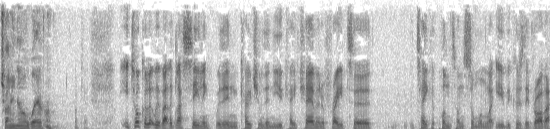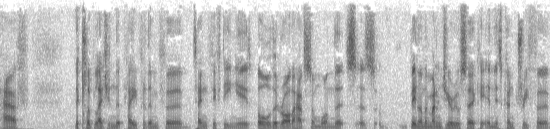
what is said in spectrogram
China or wherever. Okay, you talk a little bit about the glass ceiling within coaching within the UK. Chairman afraid to take a punt on someone like you because they'd rather have the club legend that played for them for 10, 15 years, or they'd rather have someone that's uh, been on the managerial circuit in this country for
